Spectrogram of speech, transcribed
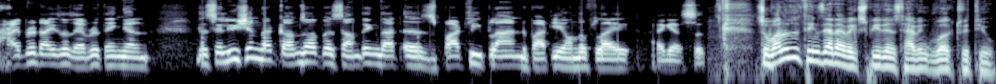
hybridizes everything. And the solution that comes up is something that is partly planned, partly on the fly, I guess. So one of the things that I've experienced having worked with you,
